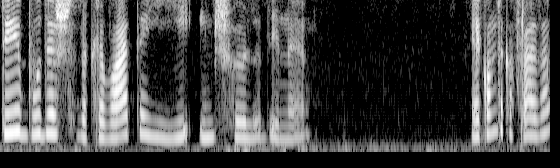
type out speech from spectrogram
ти будеш закривати її іншою людиною. Як вам така фраза?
